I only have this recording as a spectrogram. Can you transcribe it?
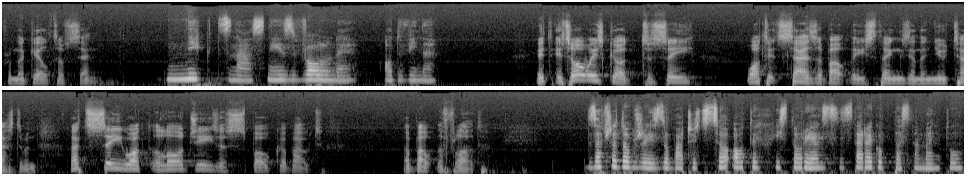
from the guilt of sin. Nikt z nas nie jest wolny od winy. It, it's always good to see what it says about these things in the New Testament. Let's see what the Lord Jesus spoke about, about the flood. Zawsze dobrze jest zobaczyć, co o tych historiach ze Starego Testamentu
